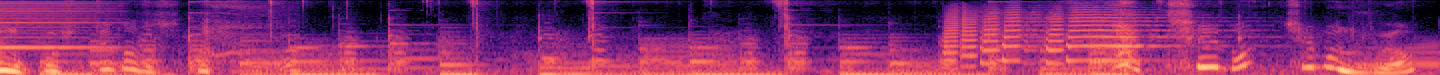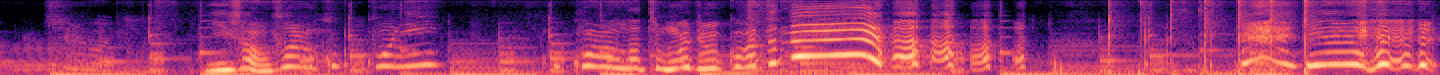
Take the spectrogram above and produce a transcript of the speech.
어머 옷이 뜯어졌어 7번? 7번 누구야? 7번이요. 이상 설마 코코니? 코코면 나 정말 좋을 것 같은데 예.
